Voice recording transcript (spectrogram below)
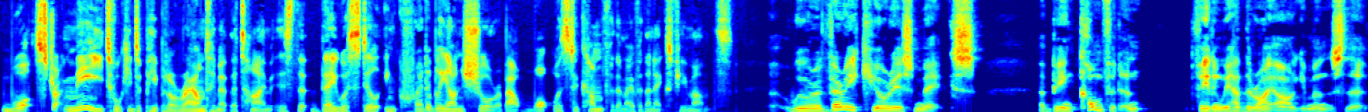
what struck me talking to people around him at the time is that they were still incredibly unsure about what was to come for them over the next few months. We were a very curious mix of being confident, feeling we had the right arguments, that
